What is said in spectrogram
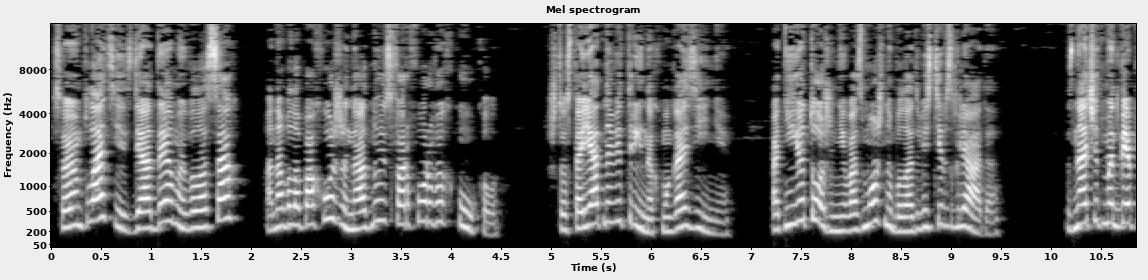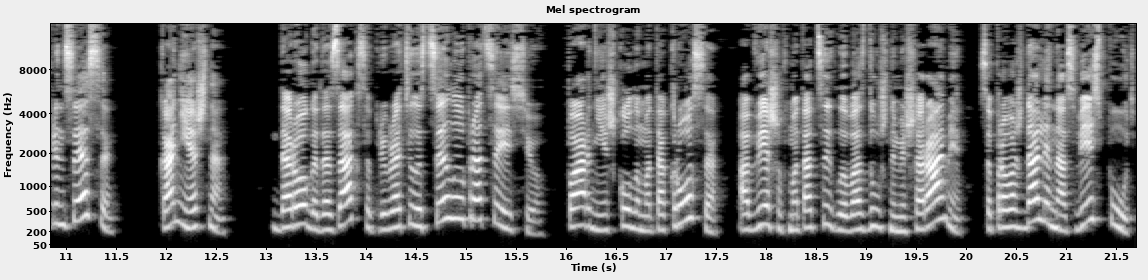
В своем платье с диадемой в волосах она была похожа на одну из фарфоровых кукол, что стоят на витринах в магазине. От нее тоже невозможно было отвести взгляда. «Значит, мы две принцессы?» «Конечно!» Дорога до ЗАГСа превратилась в целую процессию. Парни из школы мотокросса, обвешав мотоциклы воздушными шарами, сопровождали нас весь путь,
